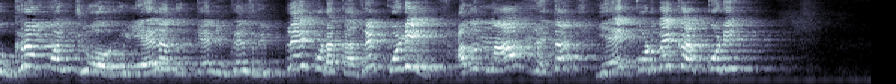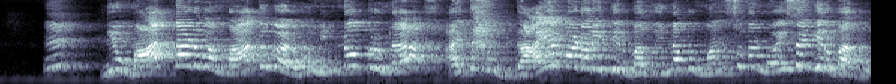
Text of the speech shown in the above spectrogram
ಉಗ್ರಂ ಮಂಜು ಅವರು ಹೇಳೋದಕ್ಕೆ ನಿಮ್ಮ ಕೈಲಿ ರಿಪ್ಲೈ ಕೊಡೋಕ್ಕಾದ್ರೆ ಕೊಡಿ. ಅದನ್ನ ಆಯ್ತಾ ಹೇಗೆ ಕೊಡ್ಬೇಕಾಗಿ ಕೊಡಿ ಹ್ಮ್? ನೀವು ಮಾತನಾಡುವ ಮಾತುಗಳು ಇನ್ನೊಬ್ರನ್ನ ಆಯ್ತಾ ಗಾಯ ಮಾಡೋ ರೀತಿ ಇರಬಾರ್ದು ಇನ್ನೊಬ್ರ ಮನಸ್ಸನ್ನ ನೋಯ್ಸಂಗಿರಬಾರ್ದು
